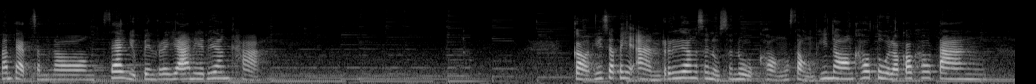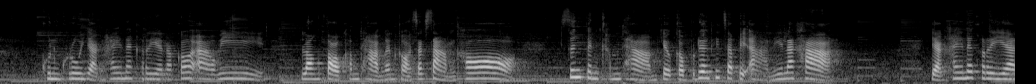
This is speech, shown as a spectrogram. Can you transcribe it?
ละแบบจำลอง แทรกอยู่เป็นระยะในเรื่องค่ะ ก่อนที่จะไปอ่านเรื่องสนุกๆของสองพี่น้องเข้าตูแล้วก็เข้าตัง คุณครูอยากให้นักเรียนแล้วก็อาวีลองตอบคำถามกันก่อนสัก 3 ข้อ ซึ่งเป็นคำถามเกี่ยวกับเรื่องที่จะไปอ่านนี่แหละค่ะ อยากให้นักเรียน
